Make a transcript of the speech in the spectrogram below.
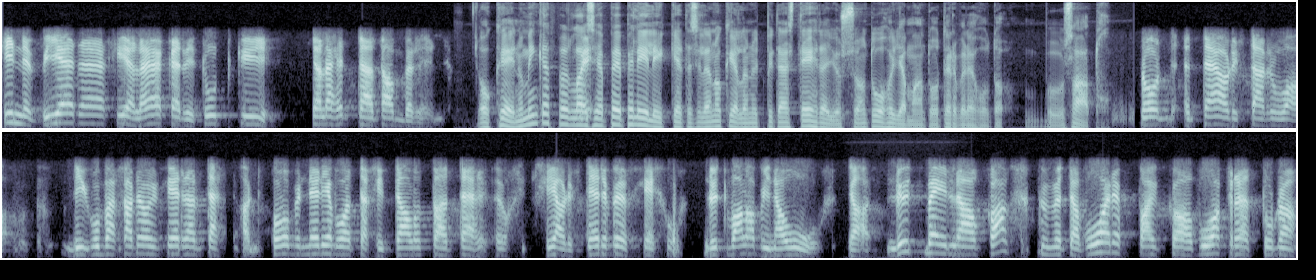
Sinne viedään, siellä lääkäri tutkii ja lähettää Tampereelle. Okei, no minkälaisia pe- peliliikkeitä sillä Nokialla nyt pitäisi tehdä, jos se on tuohon jamaan tuo terveydenhuolto saatu? No tämä olisi tarua, niin kuin mä sanoin kerran, että kolme neljä vuotta sitten aloittaa, että siellä olisi terveyskeskus, nyt valmiina uusi. Ja nyt meillä on 20 vuodepaikkaa vuokrattuna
